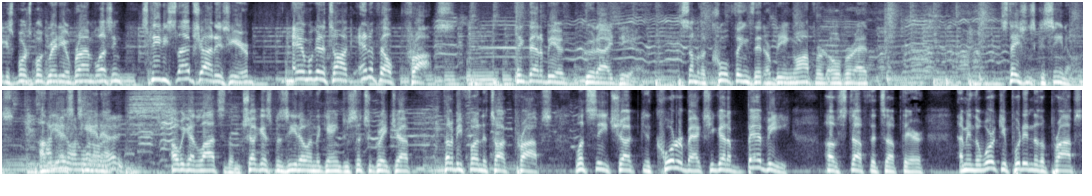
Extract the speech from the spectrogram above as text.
Vegas Sportsbook Radio, Brian Blessing. Stevie Slapshot is here, and we're going to talk NFL props. Think that'll be a good idea. Some of the cool things that are being offered over at Stations Casinos on I'm the on STN app. Oh, we got lots of them. Chuck Esposito and the gang do such a great job. Thought it'd be fun to talk props. Let's see, Chuck. The quarterbacks, you got a bevy of stuff that's up there. I mean, the work you put into the props.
